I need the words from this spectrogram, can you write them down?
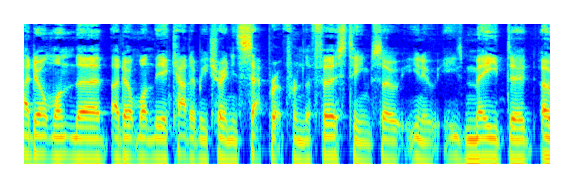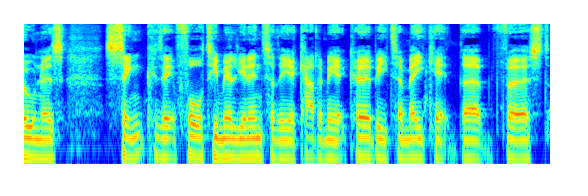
I don't want the I don't want the academy training separate from the first team. So you know he's made the owners sink is it forty million into the academy at Kirkby to make it the first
